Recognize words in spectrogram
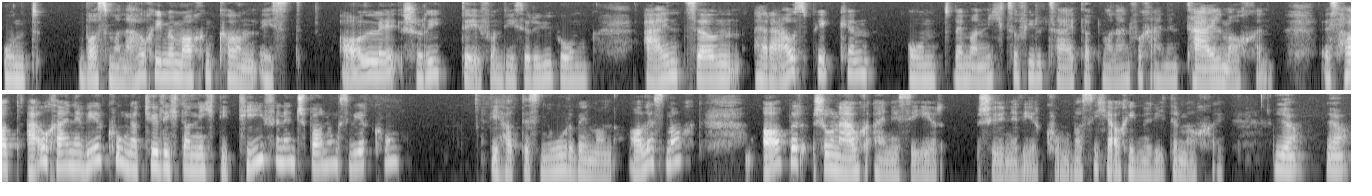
und was man auch immer machen kann, ist alle Schritte von dieser Übung einzeln herauspicken und wenn man nicht so viel Zeit hat, mal einfach einen Teil machen. Es hat auch eine Wirkung, natürlich dann nicht die tiefen Entspannungswirkung, die hat es nur, wenn man alles macht, aber schon auch eine sehr schöne Wirkung, was ich auch immer wieder mache. Ja, ja.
